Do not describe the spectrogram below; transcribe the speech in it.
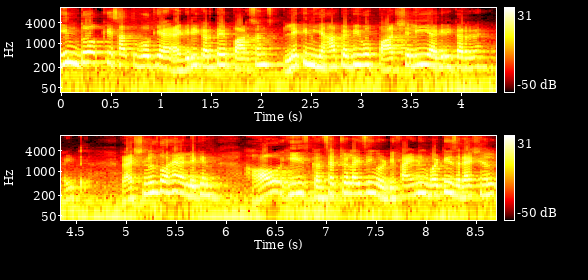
इन दो के साथ वो क्या एग्री करते हैं पार्सन्स लेकिन यहाँ पे भी वो पार्शली एग्री कर रहे हैं राइट रैशनल तो है, लेकिन हाउ ही इज़ कंसेप्चुअलाइजिंग और defining what is rational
